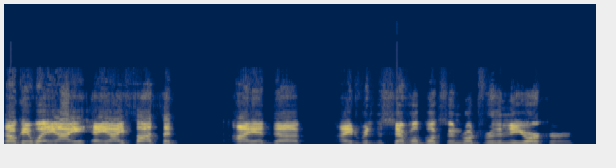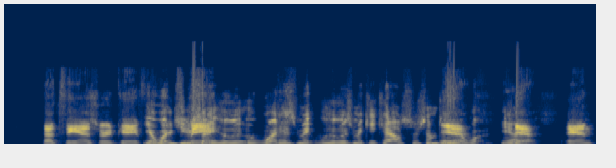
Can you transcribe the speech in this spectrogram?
okay, well, AI AI thought that I had uh, I had written several books and wrote for the New Yorker. That's the answer it gave. Yeah. What did you me. say? Who? What has? Who is Mickey Kaus or something? Yes. Or what? Yeah. Yes. And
